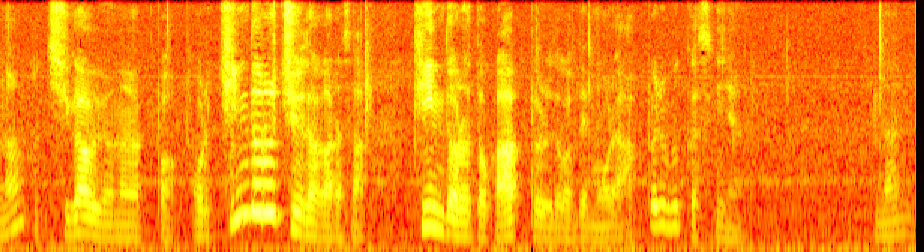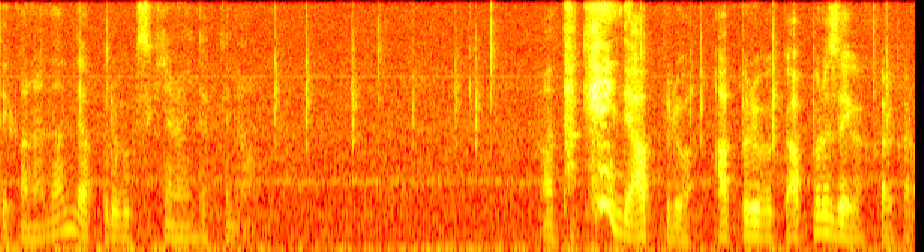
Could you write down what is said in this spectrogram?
なんか違うよな、やっぱ。俺、Kindle 中だからさ、Kindle とか Apple とか、でも俺 Apple Book が好きじゃない。なんでかな？なんで Apple Book 好きじゃないんだっけな？あ、高いんだよ、Apple は。Apple Book、Apple 税がかかるから。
